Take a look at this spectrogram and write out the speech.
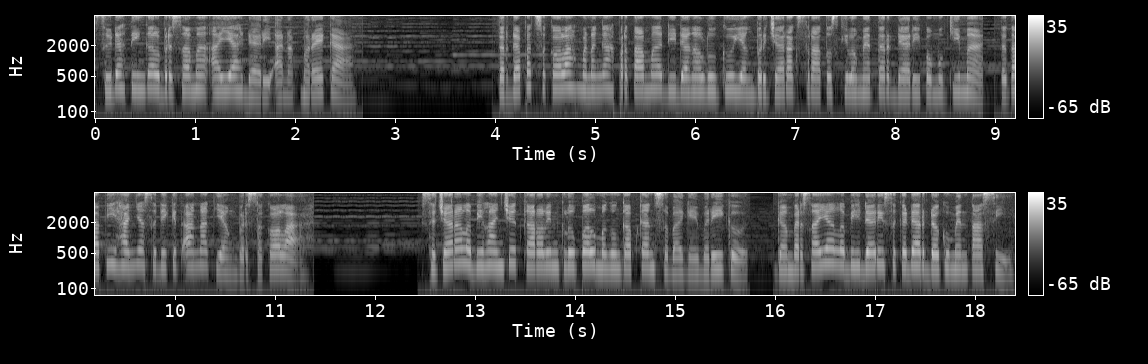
sudah tinggal bersama ayah dari anak mereka. Terdapat sekolah menengah pertama di Danau Lugu yang berjarak 100 km dari pemukiman, tetapi hanya sedikit anak yang bersekolah. Secara lebih lanjut, Caroline Klupel mengungkapkan sebagai berikut. Gambar saya lebih dari sekedar dokumentasi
